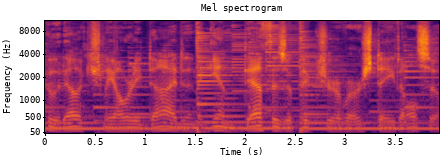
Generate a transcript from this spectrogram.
who had actually already died. And again, death is a picture of our state also.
